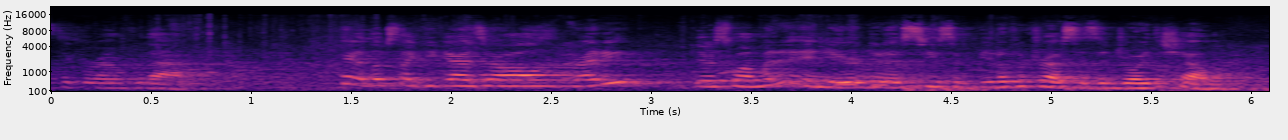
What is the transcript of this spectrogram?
stick around for that. Okay, it looks like you guys are all ready. There's one minute and you're gonna see some beautiful dresses. Enjoy the show.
